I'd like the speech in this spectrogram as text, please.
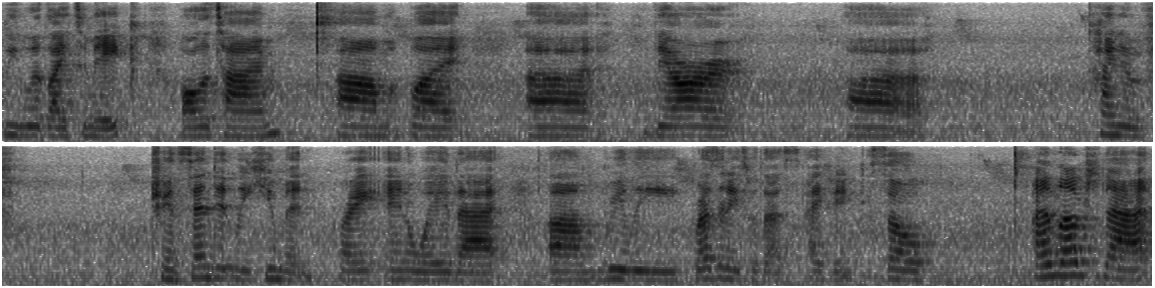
we would like to make all the time, um, but uh, they are uh, kind of transcendently human, right, in a way that um, really resonates with us, I think. So I loved that.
